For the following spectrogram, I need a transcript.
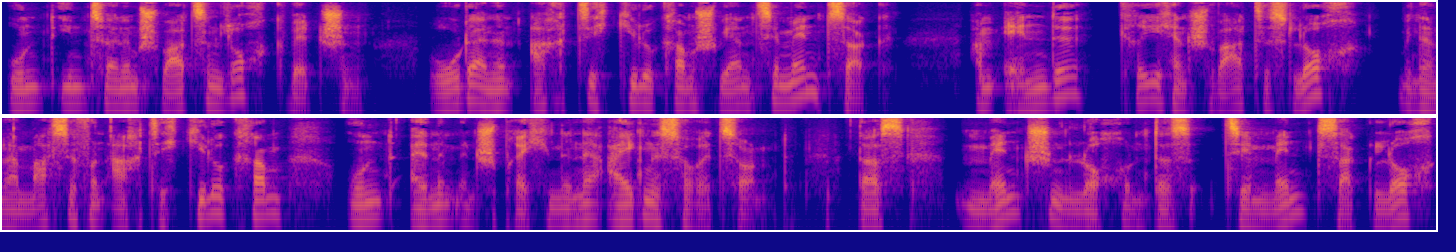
und ihn zu einem schwarzen Loch quetschen. Oder einen 80 Kilogramm schweren Zementsack. Am Ende kriege ich ein schwarzes Loch mit einer Masse von 80 Kilogramm und einem entsprechenden Ereignishorizont. Das Menschenloch und das Zementsackloch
